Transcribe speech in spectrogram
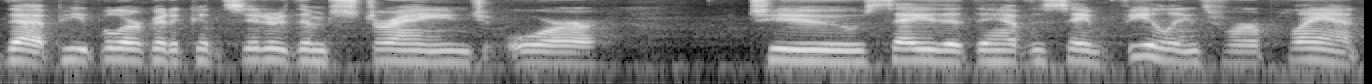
that people are going to consider them strange or to say that they have the same feelings for a plant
